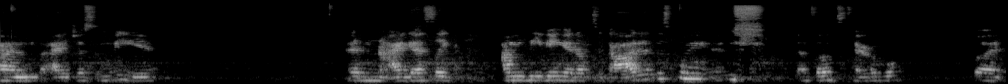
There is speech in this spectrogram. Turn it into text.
and I just am me. And I guess like I'm leaving it up to God at this point, and that sounds terrible, but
